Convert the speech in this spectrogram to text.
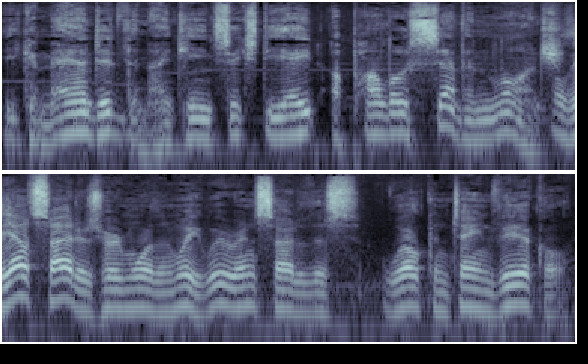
He commanded the 1968 Apollo 7 launch. Well, the outsiders heard more than we. We were inside of this well-contained vehicle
